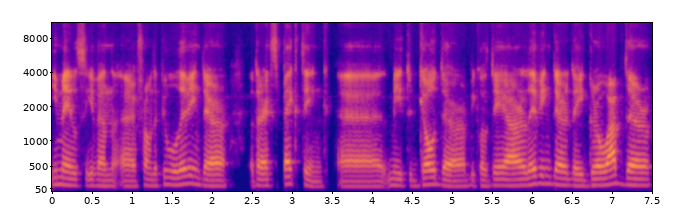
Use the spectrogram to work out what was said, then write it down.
emails even uh, from the people living there that are expecting uh, me to go there because they are living there, they grow up there,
